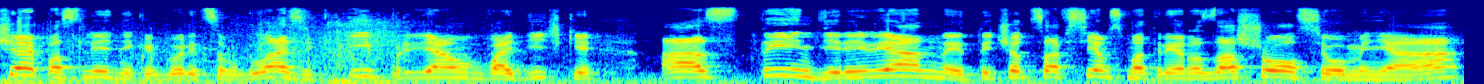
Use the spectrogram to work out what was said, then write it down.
Получай последний, как говорится, в глазик и прям в водичке остынь, деревянный. Ты что-то совсем, смотри, разошелся у меня, а?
